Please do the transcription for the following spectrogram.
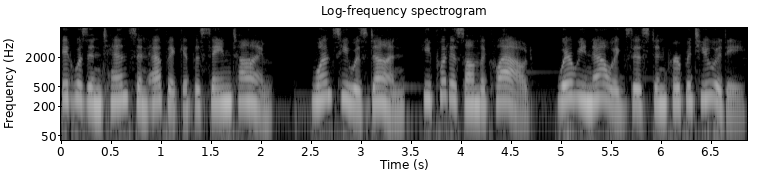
It was intense and epic at the same time. Once he was done, he put us on the cloud, where we now exist in perpetuity.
